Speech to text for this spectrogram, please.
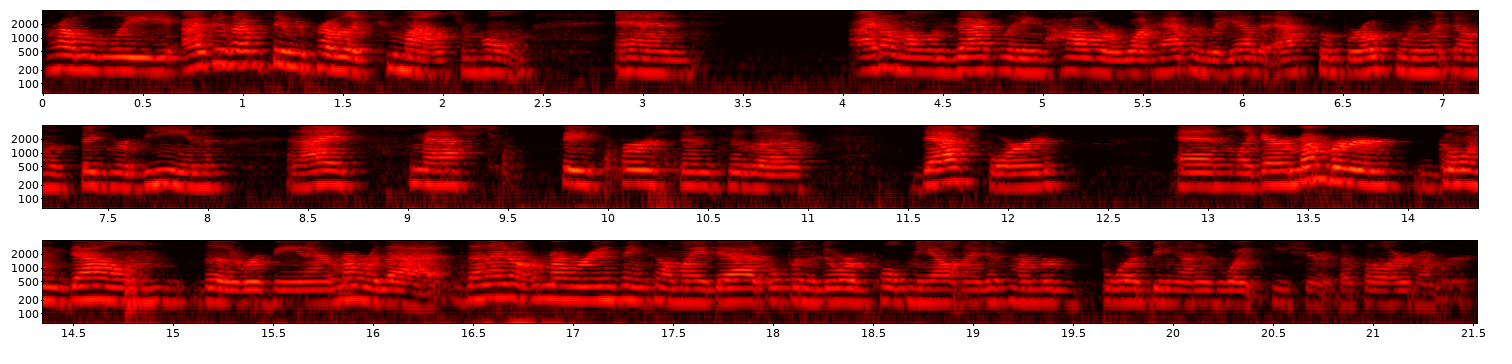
probably I just I would say we're probably like two miles from home, and I don't know exactly how or what happened, but yeah, the axle broke and we went down this big ravine, and I smashed face first into the dashboard. And like I remember going down the ravine, I remember that. Then I don't remember anything until my dad opened the door and pulled me out, and I just remember blood being on his white T-shirt. That's all I remember.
